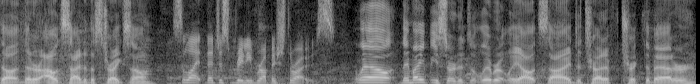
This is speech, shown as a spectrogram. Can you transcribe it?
that, that are outside of the strike zone, So like they're just really rubbish throws. Well, they might be sort of deliberately outside to try to trick the batter.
